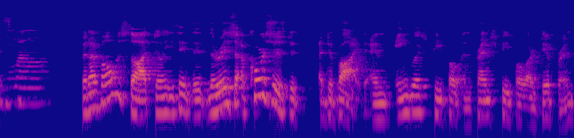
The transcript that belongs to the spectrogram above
as Yeah. well But I've always thought, don't you think, that there is, of course, there's a, a divide, and English people and French people are different,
